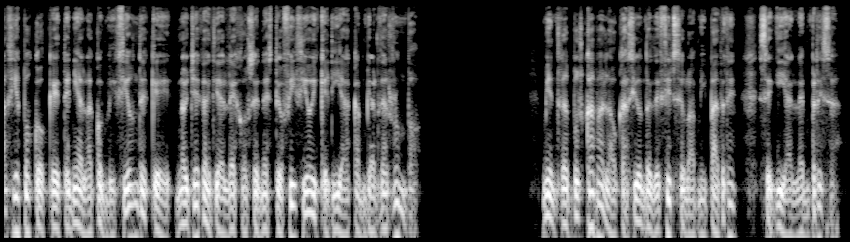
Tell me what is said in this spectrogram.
Hacía poco que tenía la convicción de que no llegaría lejos en este oficio y quería cambiar de rumbo. Mientras buscaba la ocasión de decírselo a mi padre, seguía en la empresa,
